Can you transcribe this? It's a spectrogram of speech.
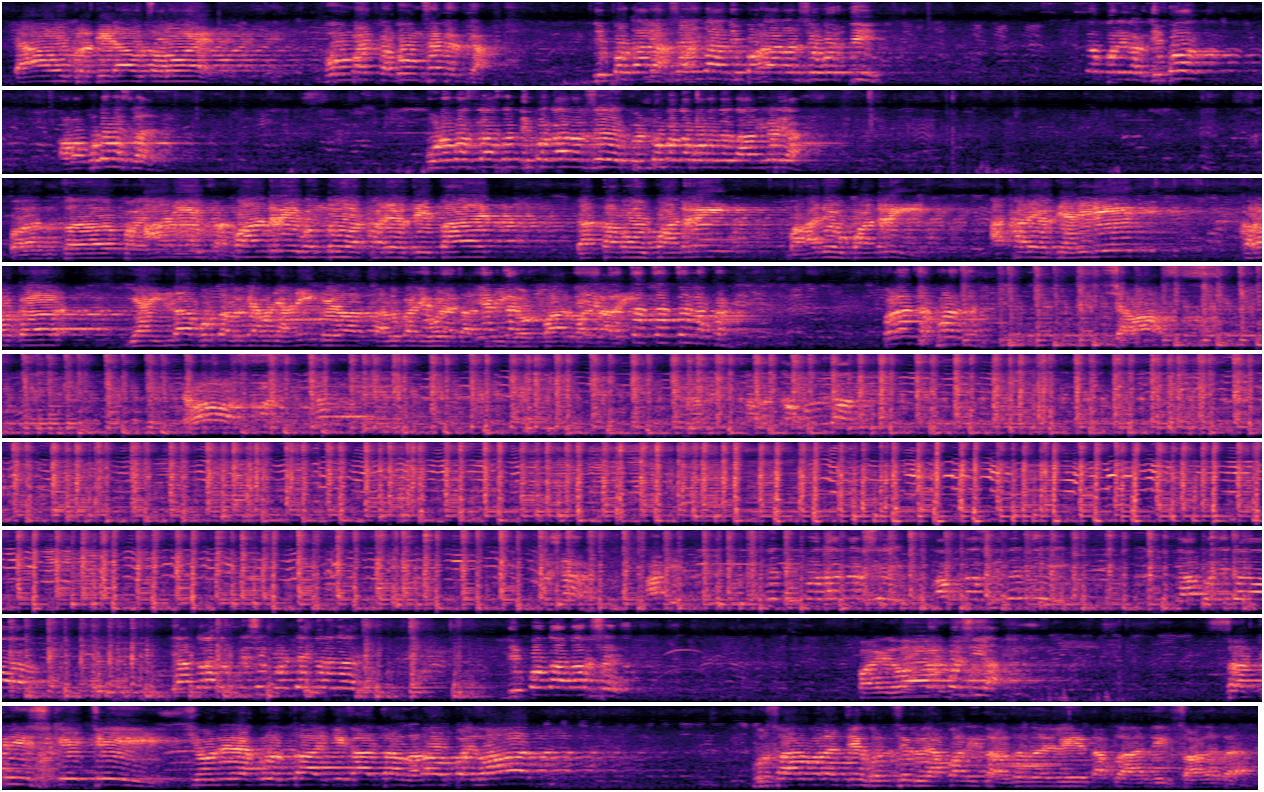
डाव प्रतिडाव चालू आहे. बोंब आहेत का? बोंब आहेत का? दीपक आदर्श आहे का दीपक आदर्श वरती दीपक. आता पुढे बसलाय? पुढे बसला असं दीपक आदर्श पिंटू काका बोलत आहेत. अलीकडे या. पंत आणि पांढरे बंधू आखाड्यावरती येत आहेत. दत्ताभाऊ पांढरे महादेव पांढरे आखाड्यावरती आलेले. खरोखर या इंदापूर तालुक्यामध्ये अनेक वेळा तालुका निवड चाचणी घेऊन पार पडणार आहे. शाबास. सतीश केची शिवनेरी कुलता एकेकाचा लढाव पैलवान. भुसारवाड्याचे होलसेल व्यापारी हजर झालेले आहेत. आपलं हार्दिक स्वागत आहे.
